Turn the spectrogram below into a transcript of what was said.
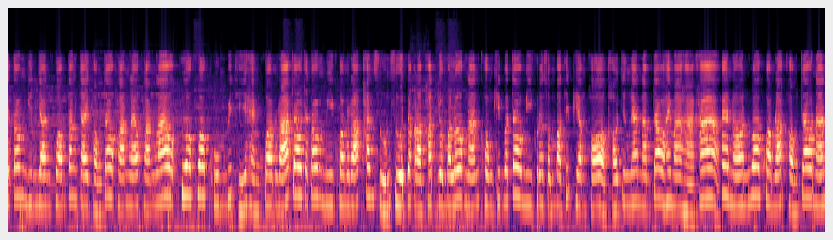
จะต้องยืนยันความตั้งใจของเจ้าครั้งแล้วครั้งเล่า เพื่อควบคุมวิถีแห่งความรัก เจ้าจะต้องมีความรักขั้นสูงสุด จักรพรรดิยมโลกนั้น คงคิดว่าเจ้ามีคุณสมบัติที่เพียงพอ เขาจึงแนะนำเจ้าให้มาหาข้าแน่นอนว่าความรักของเจ้านั้น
